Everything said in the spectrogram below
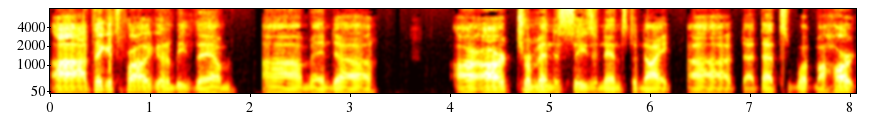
Uh, I think it's probably going to be them. Um, and uh, our our tremendous season ends tonight. Uh, that that's what my heart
